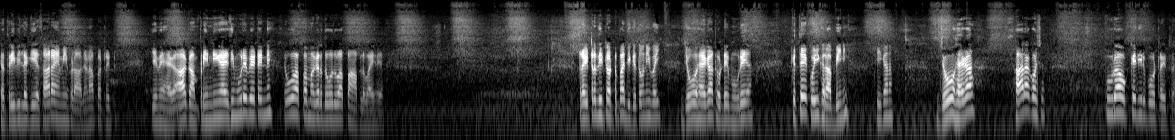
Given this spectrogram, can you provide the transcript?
ਛਤਰੀ ਵੀ ਲੱਗੀ ਆ, ਸਾਰਾ ਐਵੇਂ ਹੀ ਫੜਾ ਦੇਣਾ ਆਪਾਂ ਟਰੈਕਟਰ। ਜਿਵੇਂ ਹੈਗਾ? ਆਹ ਕੰਪਨੀ ਨਹੀਂ ਆਈ ਸੀ ਮੂਰੇ ਵੇਟ ਇੰਨੇ, ਤੇ ਉਹ ਆਪਾਂ ਮਗਰ ਦੋ ਦੋ ਆਪਾਂ ਆਪ ਲਵਾਏ ਹੋਏ ਟਰੈਕਟਰ ਦੀ ਟੁੱਟ ਭੱਜ ਕਿਤੋਂ ਨਹੀਂ ਬਾਈ। ਜੋ ਹੈਗਾ ਤੁਹਾਡੇ ਮੂਰੇ ਆ। ਕਿਤੇ ਕੋਈ ਖਰਾਬੀ ਨਹੀਂ, ਠੀਕ ਆ ਨਾ? ਜੋ ਹੈਗਾ, ਸਾਰਾ ਕੁਝ ਪੂਰਾ ਓਕੇ ਦੀ ਰਿਪੋਰਟ ਟਰੈਕਟਰ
